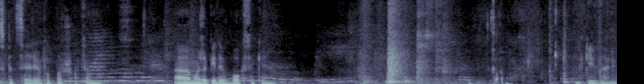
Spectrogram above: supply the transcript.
спецсерія по поршику цьому. А може піде в боксики. Який взагалі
